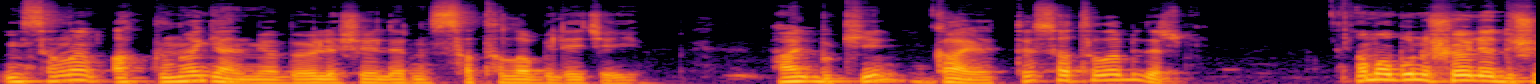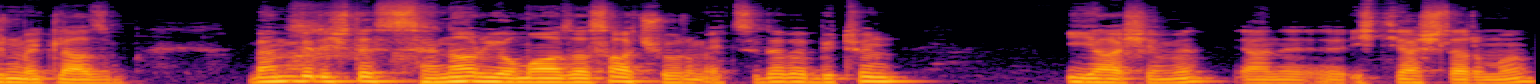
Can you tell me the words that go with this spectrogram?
insanların aklına gelmiyor böyle şeylerin satılabileceği. Halbuki gayet de satılabilir. Ama bunu şöyle düşünmek lazım. Ben bir işte senaryo mağazası açıyorum Etsy'de ve bütün İHŞ'mi yani e, ihtiyaçlarımı,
